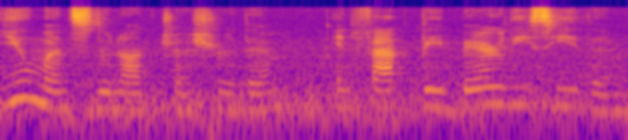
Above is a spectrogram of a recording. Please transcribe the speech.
Humans do not treasure them. In fact, they barely see them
